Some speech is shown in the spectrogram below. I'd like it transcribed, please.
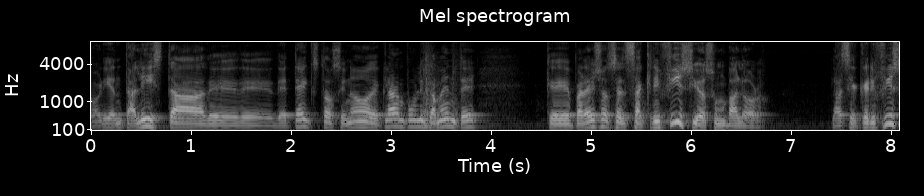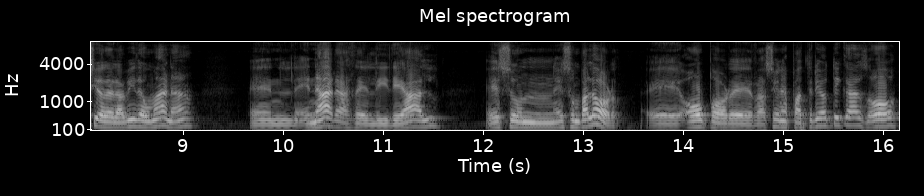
orientalista de, de, textos, sino declaran públicamente que para ellos el sacrificio es un valor. El sacrificio de la vida humana en, en aras del ideal es un, es un valor. Eh, o por eh, razones patrióticas o,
